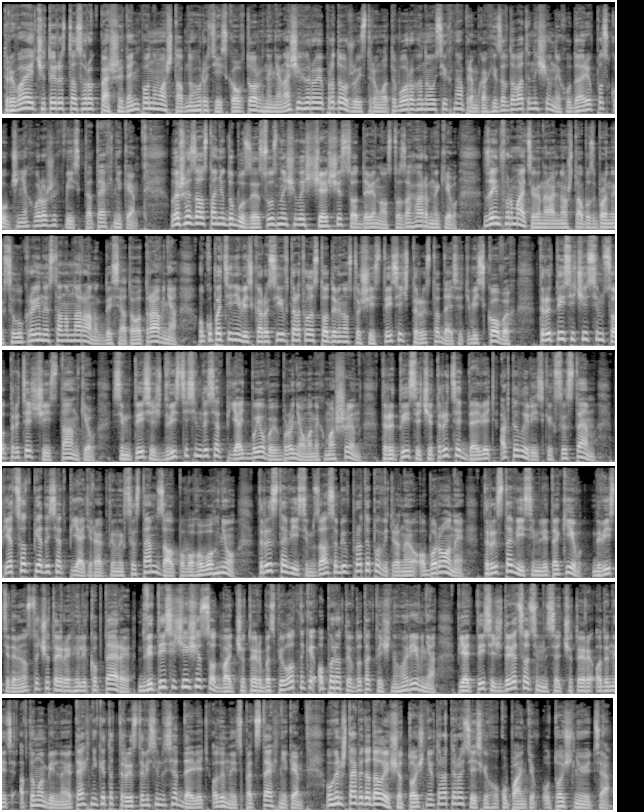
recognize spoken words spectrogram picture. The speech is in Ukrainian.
Триває 441-й день повномасштабного російського вторгнення. Наші герої продовжують стримувати ворога на усіх напрямках і завдавати нищівних ударів по скупченнях ворожих військ та техніки. Лише за останню добу ЗСУ знищили ще 690 загарбників. За інформацією Генерального штабу збройних сил України, станом на ранок 10 травня окупаційні війська Росії втратили 196 тисяч 310 військових, 3736 танків, 7275 бойових броньованих машин, 3039 артилерійських систем, 555 реактивних систем залпового вогню, 308 засобів протиповітряної оборони, 308 літаків, 294 гелікоптери, 2624 безпілотники оперативно-тактичного рівня, 5974 одиниць автомобільної техніки та 389 одиниць спецтехніки. У генштабі додали, що точні втрати російських окупантів уточнюються.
